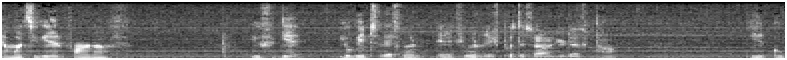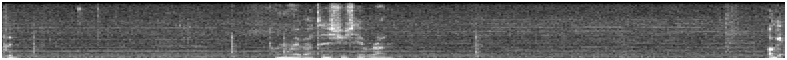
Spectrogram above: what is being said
And once you get in far enough, you should get, you'll get to this one. And if you want to just put this out on your desktop, hit open. Don't worry about this, just hit run. Okay.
